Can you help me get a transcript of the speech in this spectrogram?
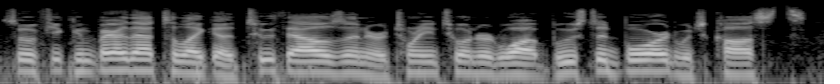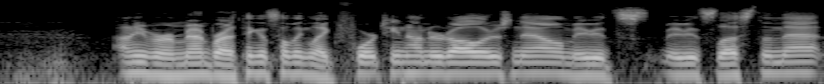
so if you compare that to like a 2000 or 2200 watt boosted board, which costs I don't even remember. I think it's something like $1,400 now. Maybe it's, maybe it's less than that.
